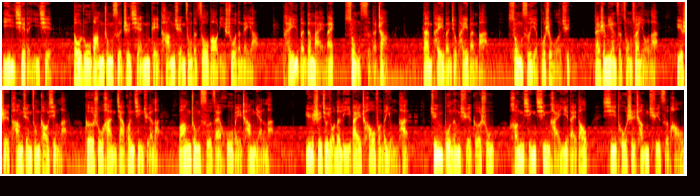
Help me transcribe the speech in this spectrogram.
一切的一切都如王忠嗣之前给唐玄宗的奏报里说的那样，赔本的买卖，送死的账。但赔本就赔本吧，送死也不是我去，但是面子总算有了。于是唐玄宗高兴了，哥舒翰加官进爵了，王忠嗣在湖北长眠了。于是就有了李白嘲讽的咏叹：“君不能学哥舒，横行青海夜带刀，西屠石城取紫袍。”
